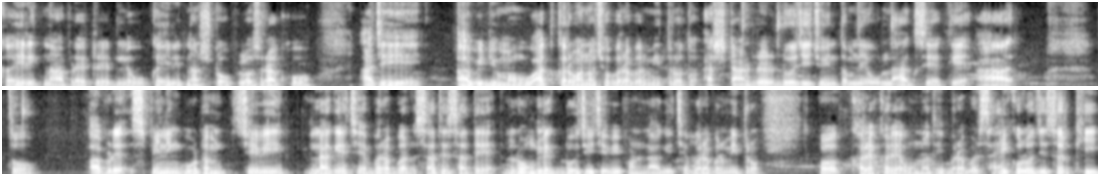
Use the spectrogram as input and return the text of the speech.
કઈ રીતના આપણે ટ્રેડ લેવું, કઈ રીતના સ્ટોપ લોસ રાખવો? આજે આ વિડીયોમાં હું વાત કરવાનો છું, બરાબર મિત્રો? તો આ સ્ટાન્ડર્ડ ડોઝી જોઈને તમને એવું લાગશે કે આ તો આપણે સ્પિનિંગ બોટમ જેવી લાગે છે, બરાબર? સાથે સાથે લોંગ લેગ ડોઝી જેવી પણ લાગે છે, બરાબર મિત્રો? ખરેખર એવું નથી, બરાબર? સાયકોલોજી સરખી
